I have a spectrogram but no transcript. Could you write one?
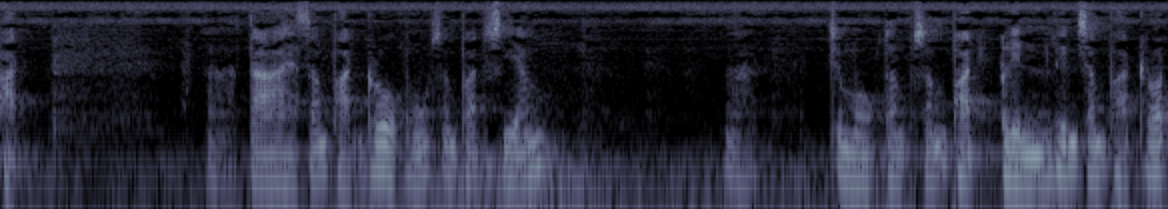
ผัสตาสัมผัสรูปหูสัมผัสเสียง จมูกสัมผัสกลิ่น ลิ้นสัมผัสรส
